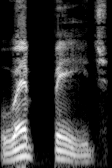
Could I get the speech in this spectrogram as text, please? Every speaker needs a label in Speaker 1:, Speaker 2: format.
Speaker 1: web page.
